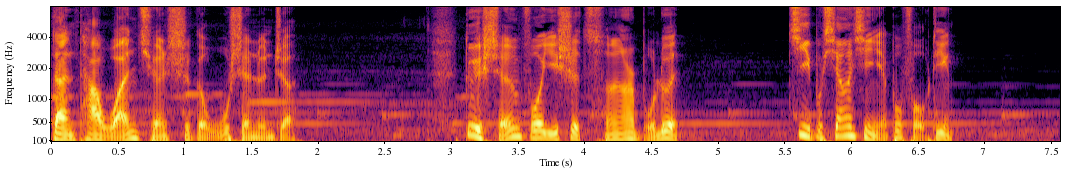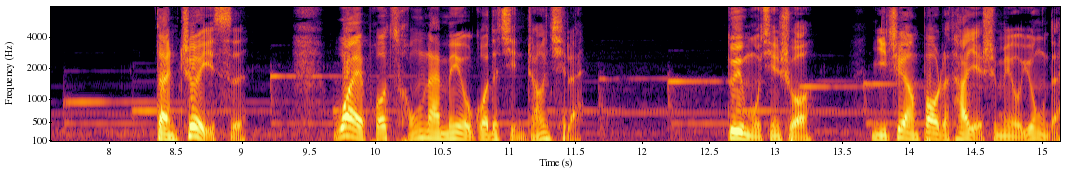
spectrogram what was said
但他完全是个无神论者，对神佛一事存而不论，既不相信也不否定。但这一次，外婆从来没有过的紧张起来，对母亲说：“你这样抱着他也是没有用的。”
